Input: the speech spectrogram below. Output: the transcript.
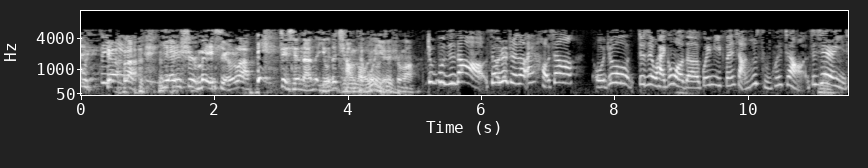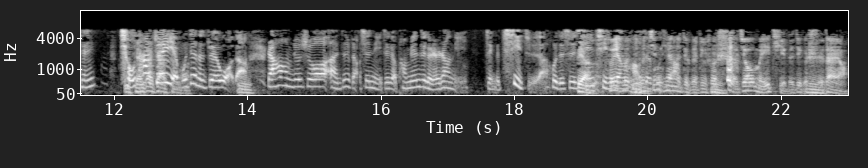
不一样了，烟视媚行了。这些男的有的抢才过瘾是吗？就不知道，所以我就觉得，哎，好像我就就是我还跟我的闺蜜分享，说怎么会这样？这些人以前。求他追也不见得追我的，嗯然后他们就说，啊，你这就表示你这个旁边这个人让你整个气质啊，或者是心情所以说，变好，你说今天的这个，就是说社交媒体的这个时代啊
